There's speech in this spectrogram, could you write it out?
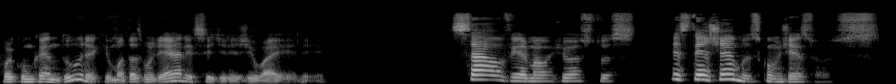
Foi com candura que uma das mulheres se dirigiu a ele. Salve, irmão Justus. Estejamos com Jesus.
